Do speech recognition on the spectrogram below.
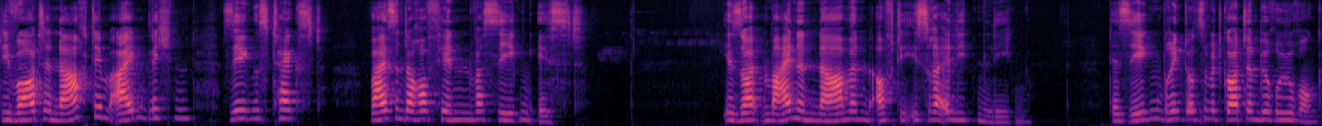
Die Worte nach dem eigentlichen Segenstext weisen darauf hin, was Segen ist. Ihr sollt meinen Namen auf die Israeliten legen. Der Segen bringt uns mit Gott in Berührung.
